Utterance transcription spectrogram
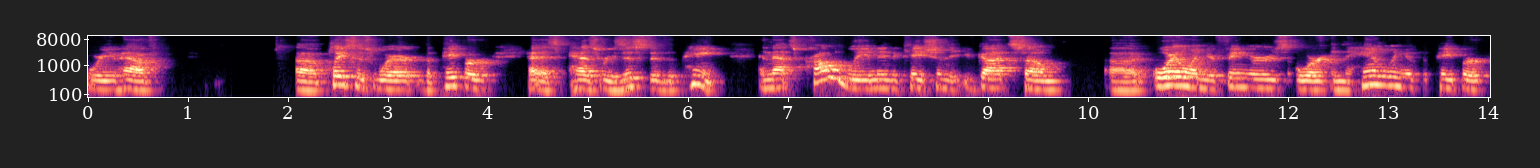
where you have uh, places where the paper has, has resisted the paint. And that's probably an indication that you've got some uh, oil on your fingers or in the handling of the paper.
